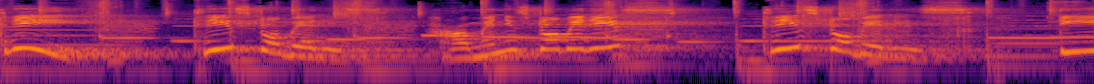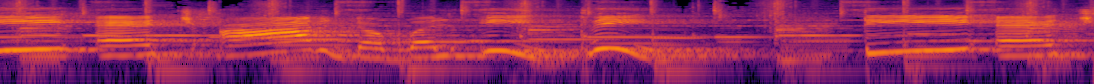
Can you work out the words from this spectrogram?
3. 3 strawberries. How many strawberries? 3 strawberries. T H R double E 3. T H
